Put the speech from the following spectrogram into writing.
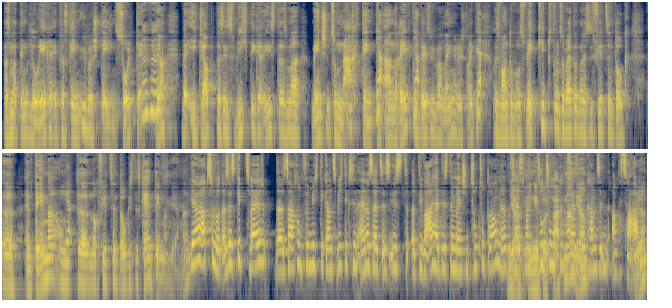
dass man dem Loeger etwas gegenüberstellen sollte. Mhm. Ja, weil ich glaube, dass es wichtiger ist, dass man Menschen zum Nachdenken Ja. anregt Ja. und das über eine längere Strecke, Ja. als wenn du was weggibst und so weiter, dann ist es 14 Tage äh, ein Thema und äh, nach 14 Tagen ist es kein Thema mehr. Ne? Ja, absolut. Also es gibt zwei äh, Sachen für mich, die ganz wichtig sind. Einerseits, es ist, äh, die Wahrheit ist dem Menschen zuzutrauen. Ja? Das heißt, man zuzumuten, das heißt, man kann es auch sagen. Ja.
